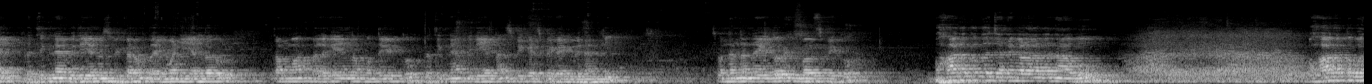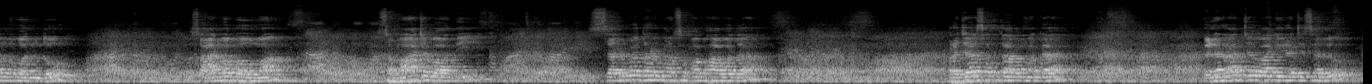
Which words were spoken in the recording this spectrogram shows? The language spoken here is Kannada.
ಪ್ರತಿಜ್ಞಾ ವಿಧಿಯನ್ನು ಸ್ವೀಕಾರ ದಯಮಾಡಿ ಎಲ್ಲರೂ ತಮ್ಮ ಮಲಗೆಯನ್ನು ಮುಂದೆ ಇಟ್ಟು ಪ್ರತಿಜ್ಞಾ ವಿಧಿಯನ್ನು ಸ್ವೀಕರಿಸಬೇಕಾಗಿ ವಿನಂತಿ. ಸೊ ನನ್ನನ್ನು ಎಲ್ಲರೂ ಹಿಂಬಾಲಿಸಬೇಕು. ಭಾರತದ ಜನಗಳಾದ ನಾವು ಭಾರತವನ್ನು ಒಂದು ಸಾರ್ವಭೌಮ ಸಮಾಜವಾದಿ ಸರ್ವಧರ್ಮ ಸಮಭಾವದ ಪ್ರಜಾಸತ್ತಾತ್ಮಕ ಗಣರಾಜ್ಯವಾಗಿ ರಚಿಸಲು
